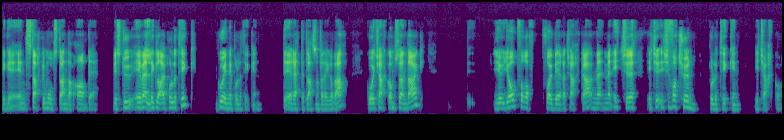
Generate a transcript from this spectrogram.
Jeg er en sterk motstander av det. Hvis du er veldig glad i politikk, gå inn i politikken. Det er rette plassen for deg å være. Gå i kirka om søndag. Jobb for å få ei bedre kirke, men, men, ikke, ikke, ikke forkynn politikken i kirka.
